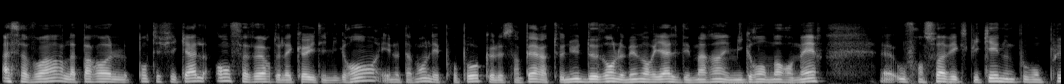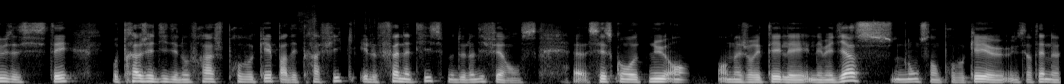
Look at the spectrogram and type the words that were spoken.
à savoir la parole pontificale en faveur de l'accueil des migrants et notamment les propos que le Saint-Père a tenus devant le mémorial des marins et migrants morts en mer, euh, où François avait expliqué nous ne pouvons plus assister aux tragédies des naufrages provoqués par des trafics et le fanatisme de l'indifférence. c'est ce qu'ont retenu en, en majorité les, médias, non sans provoquer euh, une certaine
